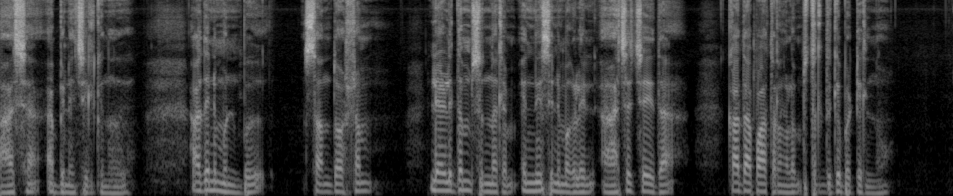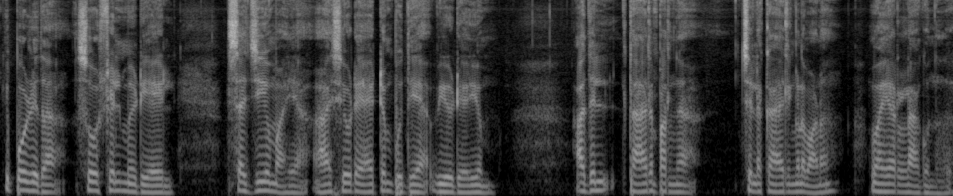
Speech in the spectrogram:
ആശ അഭിനയിച്ചിരിക്കുന്നത്. അതിനു മുൻപ് സന്തോഷം ലളിതം സുന്ദരം എന്നീ സിനിമകളിൽ ആശ ചെയ്ത കഥാപാത്രങ്ങളും ശ്രദ്ധിക്കപ്പെട്ടിരുന്നു. ഇപ്പോഴിതാ സോഷ്യൽ മീഡിയയിൽ സജീവമായ ആശയുടെ ഏറ്റവും പുതിയ വീഡിയോയും അതിൽ താരം പറഞ്ഞ ചില കാര്യങ്ങളുമാണ് വൈറലാകുന്നത്.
